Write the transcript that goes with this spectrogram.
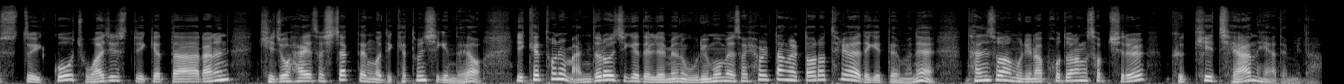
수도 있고 좋아질 수도 있겠다라는 기조 하에서 시작된 것이 케톤식인데요. 이 케톤을 만들어지게 되려면 우리 몸에서 혈당을 떨어 뜨려야 되기 때문에 탄수화물이나 포도당 섭취를 극히 제한해야 됩니다.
